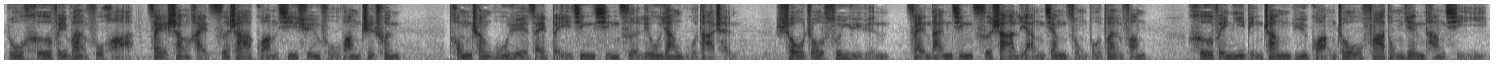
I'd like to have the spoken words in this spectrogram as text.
如合肥万福华在上海刺杀广西巡抚王之春，同城吴越在北京行刺浏阳五大臣，寿州孙玉云在南京刺杀两江总督端方。合肥倪秉章于广州发动阉党起义，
